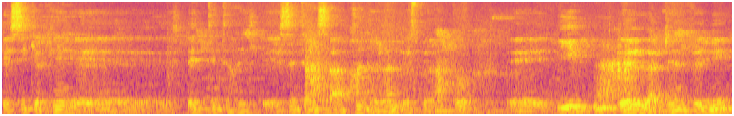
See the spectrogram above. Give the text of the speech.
Et si quelqu'un euh, s'intéresse à apprendre la langue espéranto, il ou elle la bienvenue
